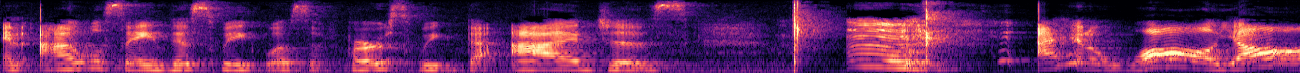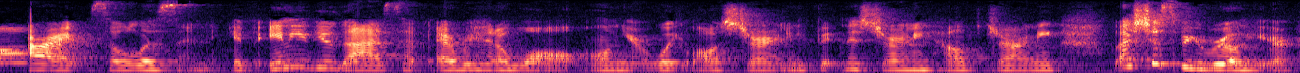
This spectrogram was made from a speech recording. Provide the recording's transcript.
And i will say this week was the first week that i just mm, i hit a wall y'all. All right so listen if any of you guys have ever hit a wall on your weight loss journey fitness journey health journey let's just be real here.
